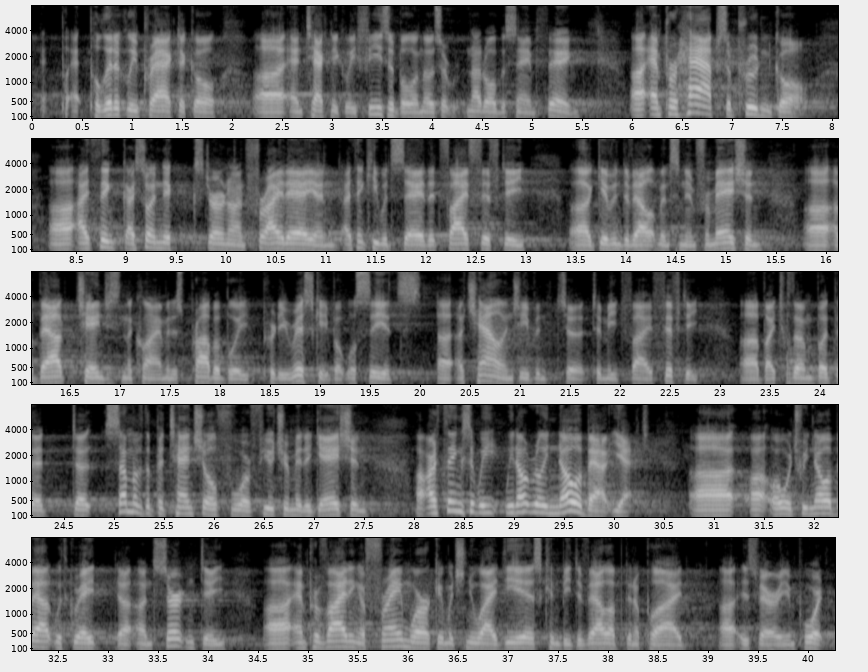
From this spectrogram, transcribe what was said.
politically practical, uh, and technically feasible, and those are not all the same thing, uh, and perhaps a prudent goal. Uh, I think I saw Nick Stern on Friday, and I think he would say that 550, uh, given developments and information, uh, about changes in the climate is probably pretty risky, but we'll see. It's uh, a challenge even to, to meet 550 uh, by them, but that uh, some of the potential for future mitigation are things that we, we don't really know about yet, or which we know about with great uncertainty, and providing a framework in which new ideas can be developed and applied is very important.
